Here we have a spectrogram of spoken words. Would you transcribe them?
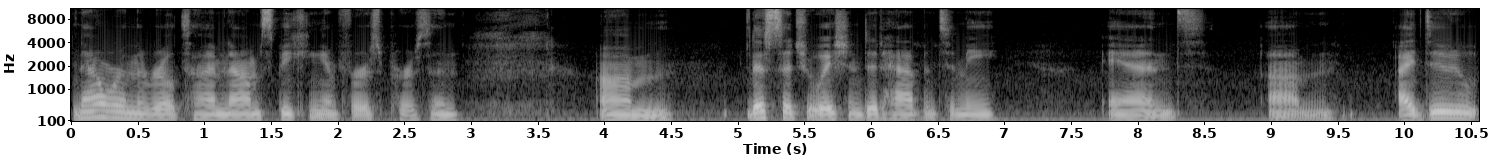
Now we're in the real time. Now I'm speaking in first person. Um, this situation did happen to me, and um, I do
